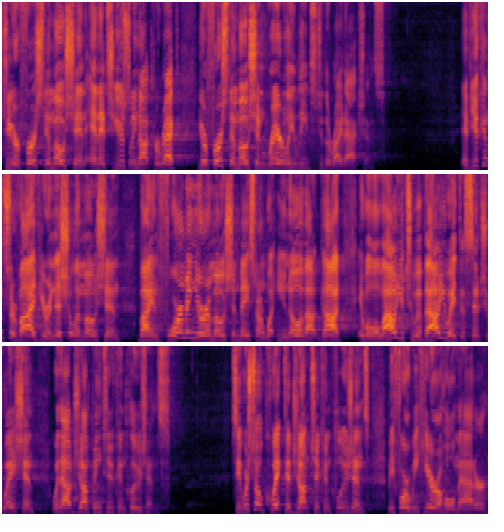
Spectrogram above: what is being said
to your first emotion, and it's usually not correct. Your first emotion rarely leads to the right actions. If you can survive your initial emotion by informing your emotion based on what you know about God, it will allow you to evaluate the situation without jumping to conclusions. See, we're so quick to jump to conclusions before we hear a whole matter.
